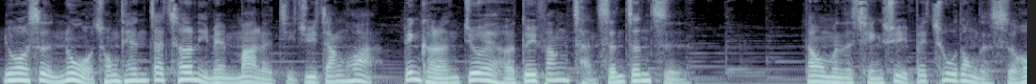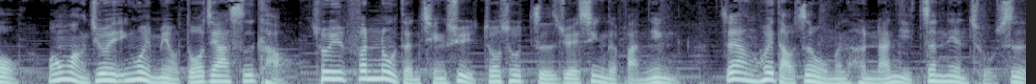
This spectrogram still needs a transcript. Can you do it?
又或是怒火冲天，在车里面骂了几句脏话，并可能就会和对方产生争执。当我们的情绪被触动的时候，往往就会因为没有多加思考，出于愤怒等情绪做出直觉性的反应，这样会导致我们很难以正念处事。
